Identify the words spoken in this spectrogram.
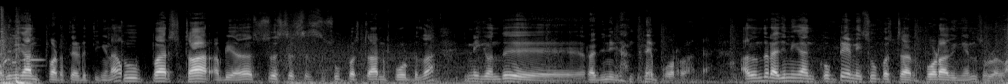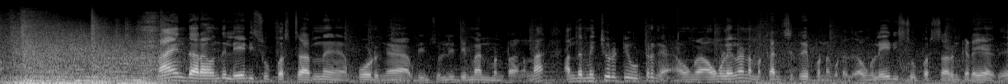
ரஜினிகாந்த் படத்தை எடுத்திங்கன்னா சூப்பர் ஸ்டார் அப்படி அதாவது சூப்பர் ஸ்டார்னு போட்டு தான் இன்றைக்கி வந்து ரஜினிகாந்த்னே போடுறாங்க. அது வந்து ரஜினிகாந்த் கூப்பிட்டு என்னை சூப்பர் ஸ்டார் போடாதீங்கன்னு சொல்லலாம். நயன்தாரா வந்து லேடி சூப்பர் ஸ்டார்னு போடுங்க அப்படின்னு சொல்லி டிமாண்ட் பண்ணுறாங்கன்னா அந்த மெச்சூரிட்டி விட்டுருங்க. அவங்க அவங்களெல்லாம் நம்ம கன்சிடரே பண்ணக்கூடாது. அவங்க லேடி சூப்பர் ஸ்டாரும் கிடையாது.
